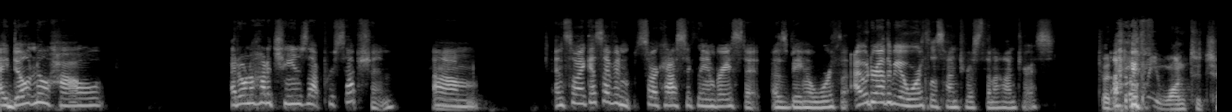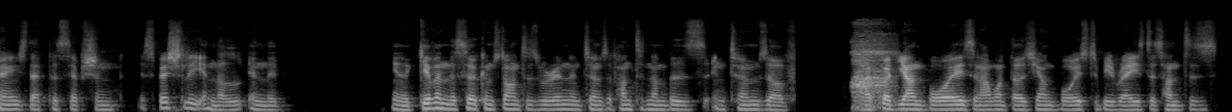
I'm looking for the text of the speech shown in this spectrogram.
I don't know how I don't know how to change that perception. Um, and so I guess I've been sarcastically embraced it as being a worthless. I would rather be a worthless huntress than a huntress. But don't we want to change that perception, especially in the in the you know, given the circumstances we're in in terms of hunter numbers, in terms of I've got young boys and I want those young boys to be raised as hunters.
